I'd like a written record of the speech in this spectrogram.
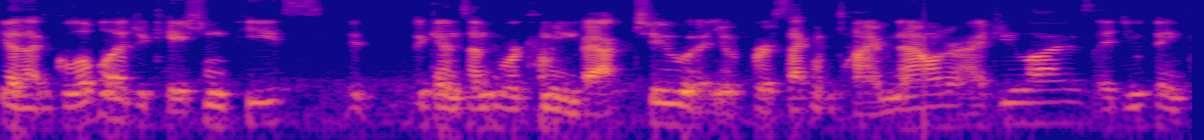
yeah, that global education piece, it, again, something we're coming back to you know, for a second time now in our IG Lives. I do think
